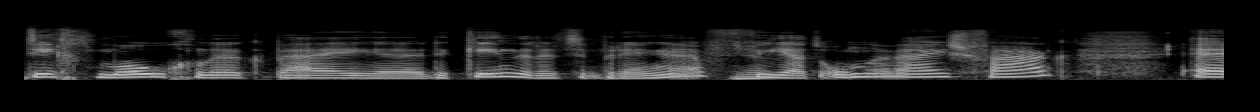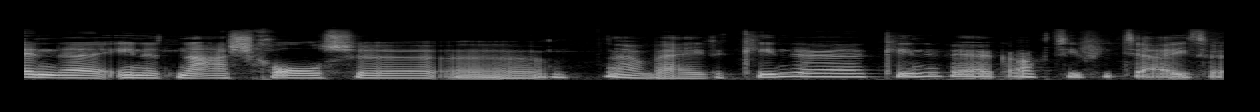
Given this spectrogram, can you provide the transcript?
dicht mogelijk bij uh, de kinderen te brengen, via ja. het onderwijs vaak. En uh, in het naschoolse, uh, nou, bij de kinder, kinderwerkactiviteiten.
